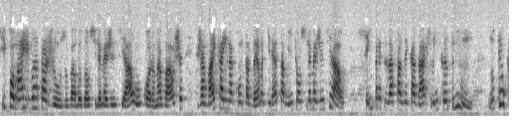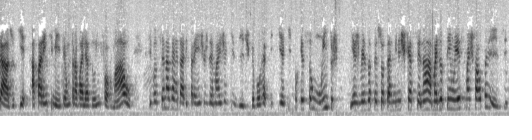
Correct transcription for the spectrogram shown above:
se for mais vantajoso o valor do auxílio emergencial ou Corona Voucher, já vai cair na conta dela diretamente o auxílio emergencial, sem precisar fazer cadastro em canto nenhum. No teu caso, que aparentemente é um trabalhador informal, se você, na verdade, preenche os demais requisitos, que eu vou repetir aqui porque são muitos e às vezes a pessoa termina esquecendo, ah, mas eu tenho esse, mas falta esse.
